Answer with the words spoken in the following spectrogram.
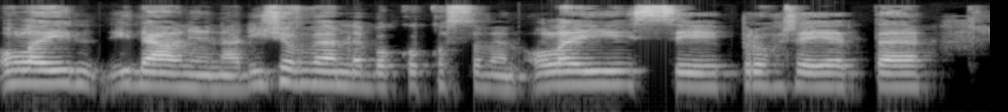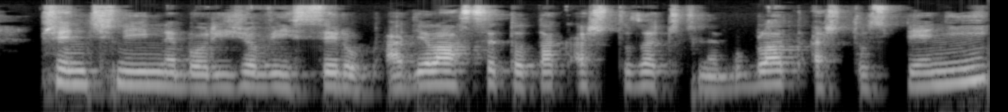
olej, ideálně na rýžovém nebo kokosovém oleji si prohřejete pšeničný nebo rýžový syrup. A dělá se to tak, až to začne bublat, až to spění.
